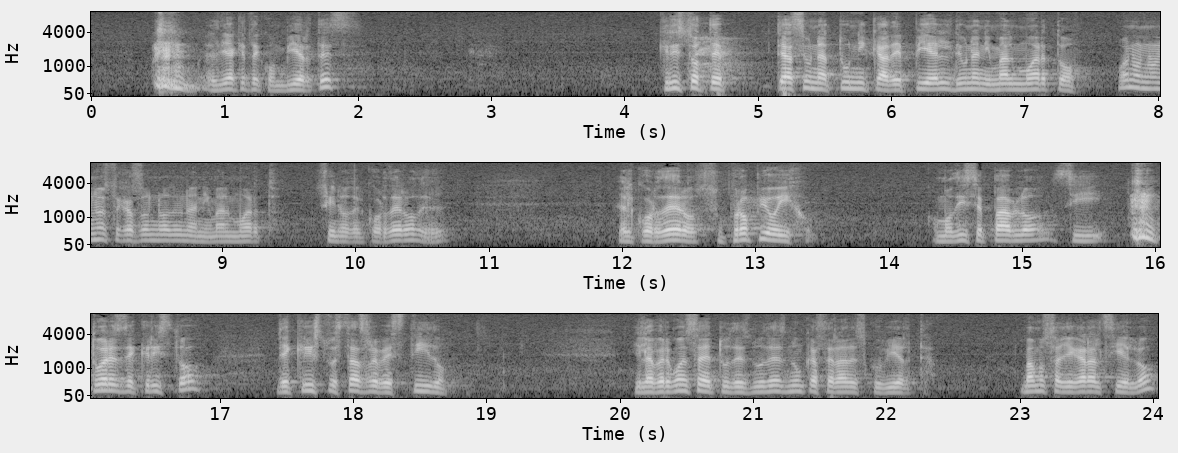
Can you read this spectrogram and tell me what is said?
el día que te conviertes, Cristo te, hace una túnica de piel de un animal muerto. Bueno, no en este caso no de un animal muerto, sino del cordero, del el cordero, su propio hijo. Como dice Pablo, si tú eres de Cristo, de Cristo estás revestido. Y la vergüenza de tu desnudez nunca será descubierta. Vamos a llegar al cielo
